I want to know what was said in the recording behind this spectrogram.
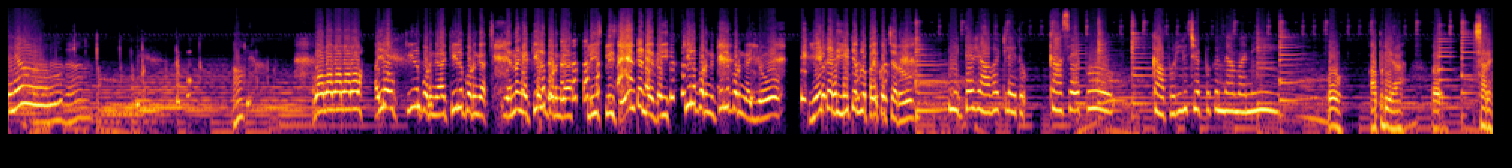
హలో. కీళ్ళ வா வா வா வா ஐயோ கீழே ప్లీజ్ ప్లీజ్ ఏంటండి అది? కీళ్ళ పోడుங்க కీల పోడుங்க అయ్యో ఏంటండి ఈ టైంలో పైకి వచ్చారు నిద్ర రావట్లేదు. కాసేపు కబుర్లు చెప్పుకుందామని. ఓ అప్పుడియా? సరే.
